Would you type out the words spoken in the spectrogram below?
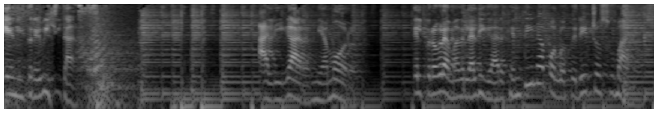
Entrevistas. A ligar, mi amor. El programa de la Liga Argentina por los Derechos Humanos.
